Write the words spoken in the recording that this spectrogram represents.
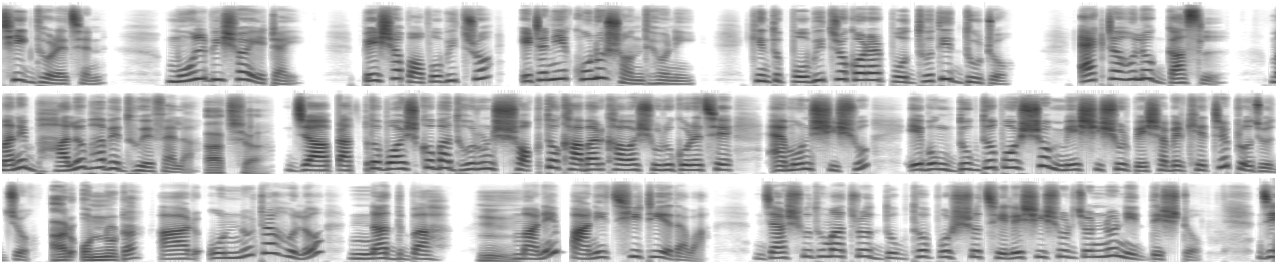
ঠিক ধরেছেন। মূল বিষয় এটাই। পেশাব অপবিত্র এটা নিয়ে কোনো সন্দেহ নেই। কিন্তু পবিত্র করার পদ্ধতি দুটো। একটা হলো গাসল মানে ভালোভাবে ধুয়ে ফেলা। আচ্ছা। যা প্রাপ্তবয়স্ক বা ধরুন শক্ত খাবার খাওয়া শুরু করেছে এমন শিশু এবং দুগ্ধপোষ্য মেয়ে শিশুর পেশাবের ক্ষেত্রে প্রযোজ্য। আর অন্যটা? আর অন্যটা হলো নদবাহ মানে পানি ছিটিয়ে দেওয়া যা শুধুমাত্র দুগ্ধপোষ্য ছেলে শিশুর জন্য নির্দিষ্ট যে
